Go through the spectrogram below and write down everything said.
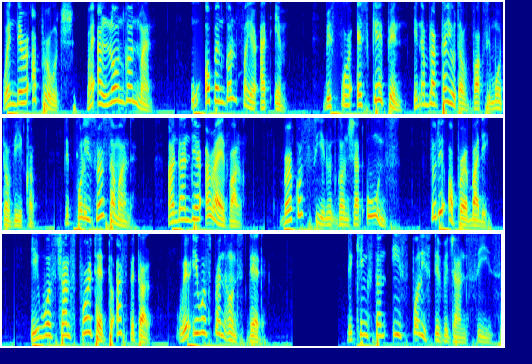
when they were approached by a lone gunman who opened gunfire at him before escaping in a black Toyota Voxy motor vehicle. The police were summoned and on their arrival, Burke was seen with gunshot wounds to the upper body. He was transported to hospital where he was pronounced dead. The Kingston East Police Division seized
